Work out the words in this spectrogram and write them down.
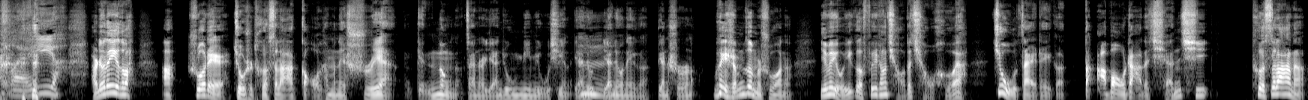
哎呀，反正就那意思吧。啊，说这就是特斯拉搞他们那试验给弄的，在那儿研究秘密武器呢，研究、嗯研究那个电池呢。为什么这么说呢？因为有一个非常巧的巧合呀，就在这个大爆炸的前期，特斯拉呢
